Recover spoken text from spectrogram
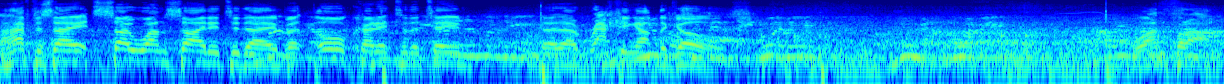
I have to say it's so one-sided today, but all credit to the team that are racking up the goals. One for out.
